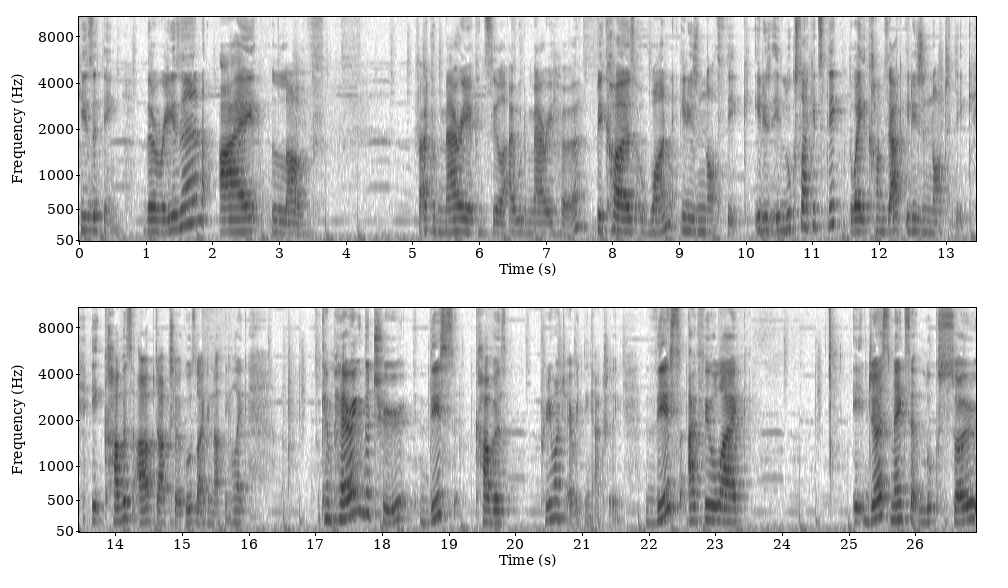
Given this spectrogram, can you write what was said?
here's the thing. The reason I love if I could marry a concealer, I would marry her because one, it is not thick. It is. It looks like it's thick. The way it comes out, it is not thick. It covers up dark circles like nothing. Like comparing the two, this covers pretty much everything actually. This, I feel like it just makes it look so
